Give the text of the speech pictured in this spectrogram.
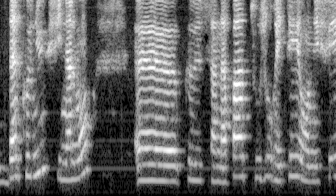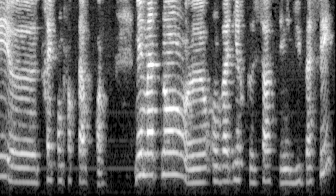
d'inconnus finalement euh, que ça n'a pas toujours été en effet euh, très confortable. Mais maintenant, on va dire que ça, c'est du passé.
